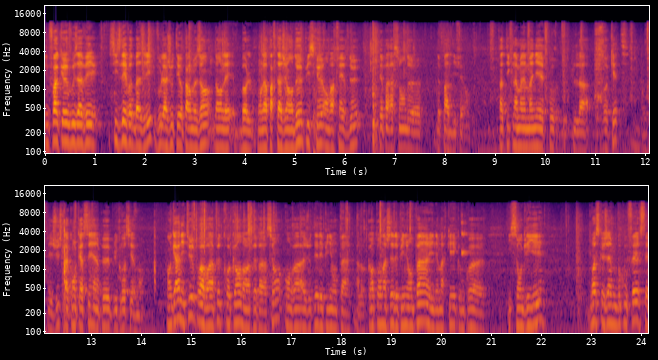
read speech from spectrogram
une fois que vous avez ciselé votre basilic, vous l'ajoutez au parmesan dans les bols. On l'a partagé en deux puisqu'on va faire deux préparations de, pâtes différentes. Pratique la même manière pour la roquette et juste la concasser un peu plus grossièrement. En garniture, pour avoir un peu de croquant dans la préparation, on va ajouter des pignons de pain. Alors quand on achète des pignons de pain, il est marqué comme quoi euh, ils sont grillés. Moi, ce que j'aime beaucoup faire, c'est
